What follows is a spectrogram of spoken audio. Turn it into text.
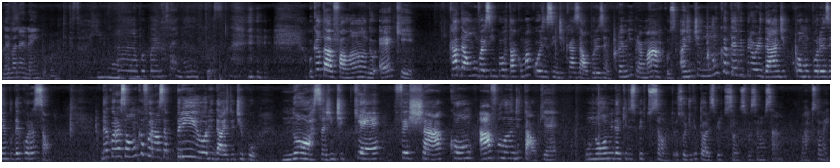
Leva neném. Ah, papai não sai não. tô- O que eu tava falando é que cada um vai se importar com uma coisa assim de casal. Por exemplo, para mim para Marcos, a gente nunca teve prioridade como, por exemplo, decoração. Decoração nunca foi nossa prioridade do tipo, nossa, a gente quer fechar com a fulana de tal, que é o nome daquele Espírito Santo. Eu sou de Vitória, Espírito Santo, se você não sabe. Marcos também.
